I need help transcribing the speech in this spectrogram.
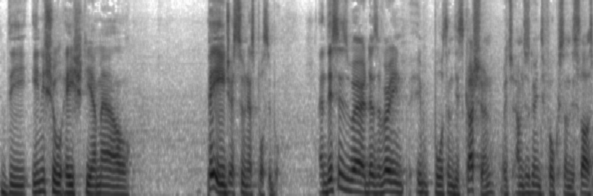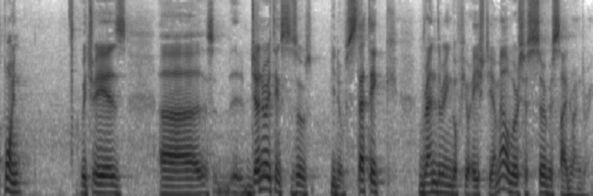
the initial HTML page as soon as possible. And this is where there's a very important discussion, which I'm just going to focus on this last point, which is uh, generating so, you know, static rendering of your HTML versus server-side rendering.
